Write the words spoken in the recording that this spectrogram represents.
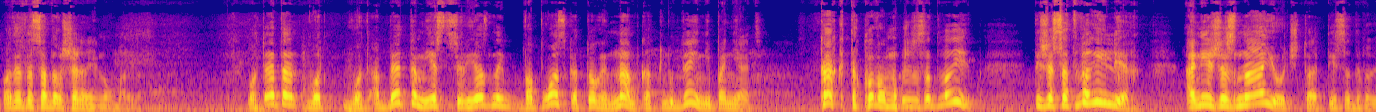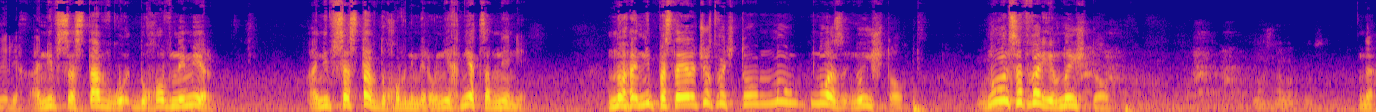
Вот это совершенно ненормально. Вот, это, вот, вот об этом есть серьезный вопрос, который нам, как людей, не понять. Как такого можно сотворить? Ты же сотворил их. Они же знают, что ты сотворил их. Они в состав духовный мир. Они в состав духовный мир. У них нет сомнений. Но они постоянно чувствуют, что ну, ну, а ну и что? Ну он сотворил, ну и что? Можно вопрос? Да.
